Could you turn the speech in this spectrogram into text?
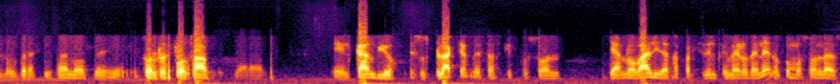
los brasileños eh, son responsables y el cambio de sus placas, de esas que pues son ya no válidas a partir del primero de enero, como son las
